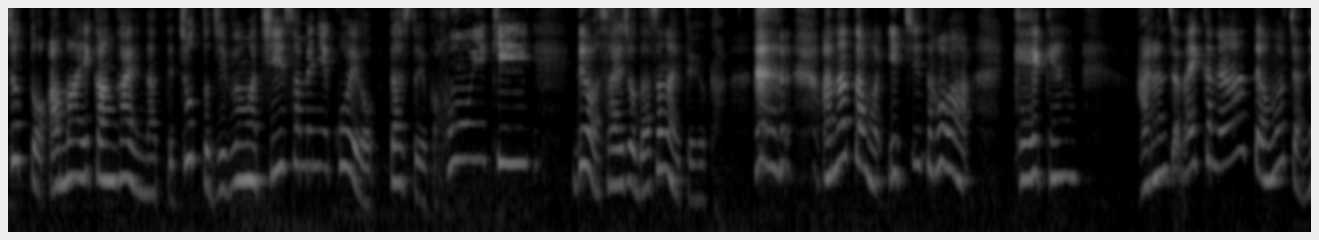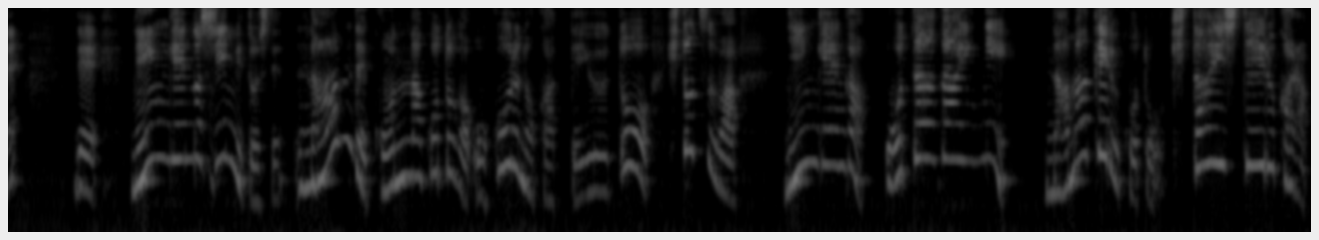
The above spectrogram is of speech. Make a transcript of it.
ちょっと甘い考えになってちょっと自分は小さめに声を出すというか本域では最初出さないというか あなたも一度は経験あるんじゃないかなって思っちゃうね。で人間の心理としてなんでこんなことが起こるのかっていうと一つは人間がお互いに怠けることを期待しているから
